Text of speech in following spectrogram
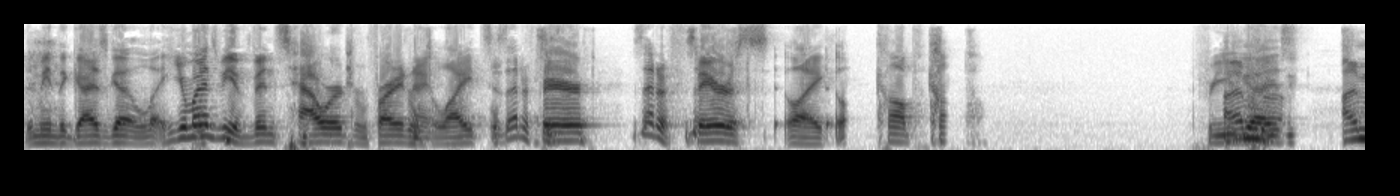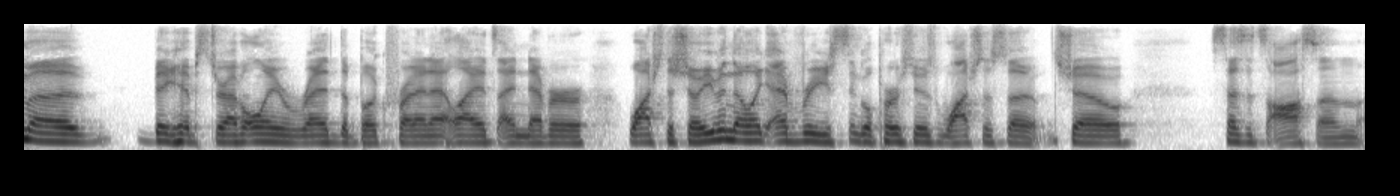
I mean, the guy's got he reminds me of Vince Howard from Friday Night Lights. Is that a fair? Is that a fair like comp? comp for you I'm guys? A, I'm a big hipster. I've only read the book Friday Night Lights. I never watched the show, even though like every single person who's watched the so- show says it's awesome.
